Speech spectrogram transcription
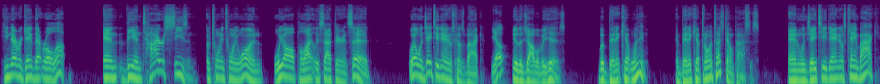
he never gave that role up. And the entire season of 2021, we all politely sat there and said, well, when JT Daniels comes back, yep, you know, the job will be his. But Bennett kept winning and Bennett kept throwing touchdown passes. And when JT Daniels came back,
